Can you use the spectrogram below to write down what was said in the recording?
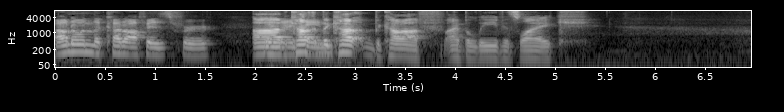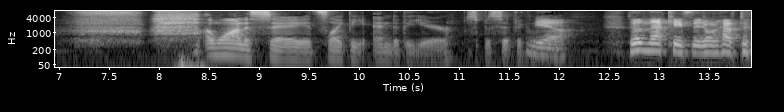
I don't know when the cutoff is for. Uh, the cut, the cut, the cutoff, I believe, is like. I want to say it's like the end of the year specifically. Yeah. So in that case, they don't have to.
